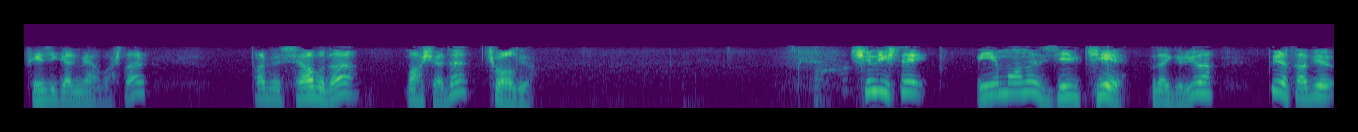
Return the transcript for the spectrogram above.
Feyzi gelmeye başlar. Tabi sevabı da mahşerde çoğalıyor. Şimdi işte imanı zevki bu da giriyor. Bir de tabi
